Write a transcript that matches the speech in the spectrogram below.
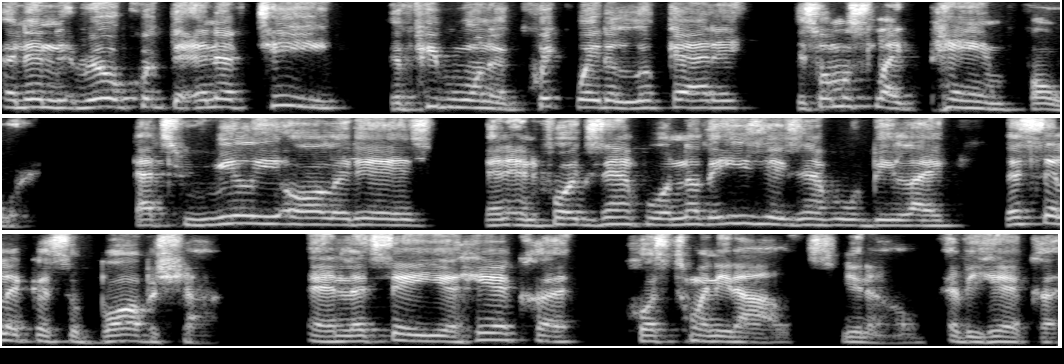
And then real quick, the NFT, if people want a quick way to look at it, it's almost like paying forward. That's really all it is. And, and for example, another easy example would be like, let's say like it's a barbershop. And let's say your haircut costs $20, you know, every haircut.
